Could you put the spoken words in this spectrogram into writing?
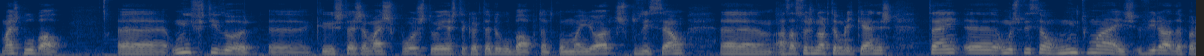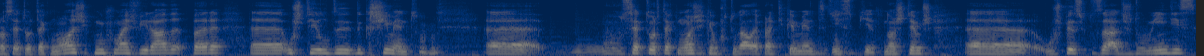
mais global. um investidor que esteja mais exposto a esta carteira global, portanto, com maior exposição às ações norte-americanas, tem uh, uma exposição muito mais virada para o setor tecnológico, muito mais virada para uh, o estilo de, de crescimento. Uhum. Uh, o setor tecnológico em Portugal é praticamente incipiente. Nós temos uh, os pesos pesados do índice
